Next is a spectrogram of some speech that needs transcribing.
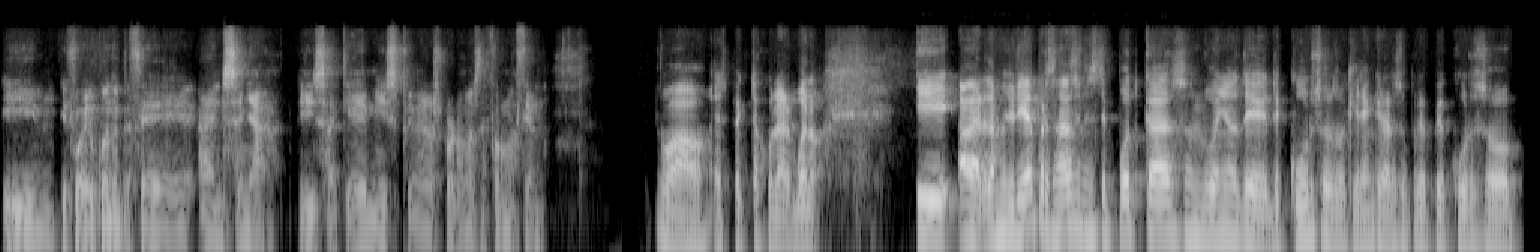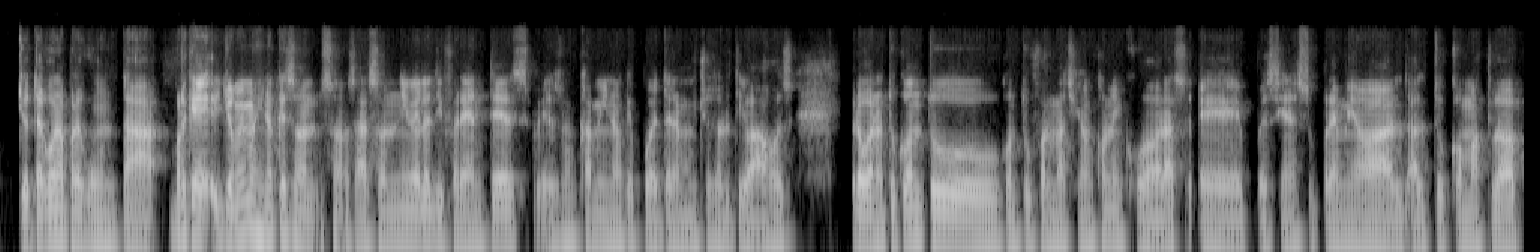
Y, y fue ahí cuando empecé a enseñar y saqué mis primeros programas de formación. Wow, espectacular. Bueno, y a ver, la mayoría de personas en este podcast son dueños de, de, cursos o quieren crear su propio curso. Yo te hago una pregunta, porque yo me imagino que son, son, o sea, son niveles diferentes, es un camino que puede tener muchos altibajos, pero bueno, tú con tu, con tu formación con la incubadora, eh, pues tienes tu premio al, al Tucoma Club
